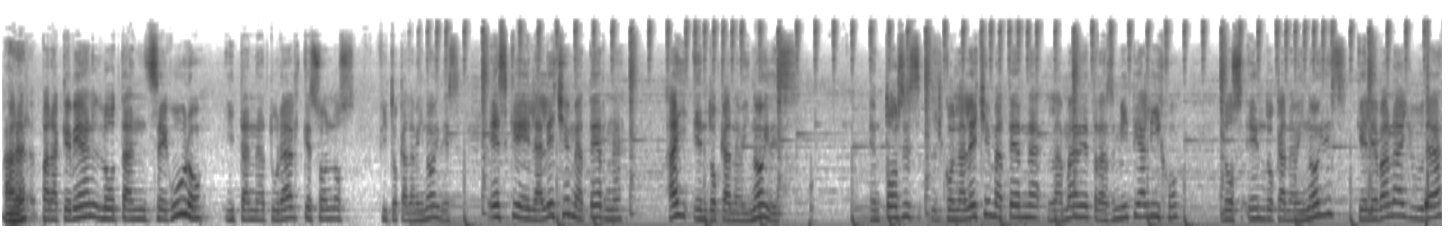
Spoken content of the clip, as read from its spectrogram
A para, ver. para que vean lo tan seguro y tan natural que son los fitocannabinoides, es que en la leche materna hay endocannabinoides. Entonces, con la leche materna, la madre transmite al hijo los endocannabinoides que le van a ayudar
